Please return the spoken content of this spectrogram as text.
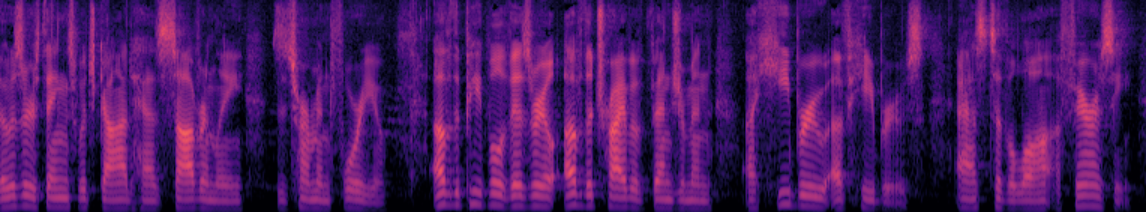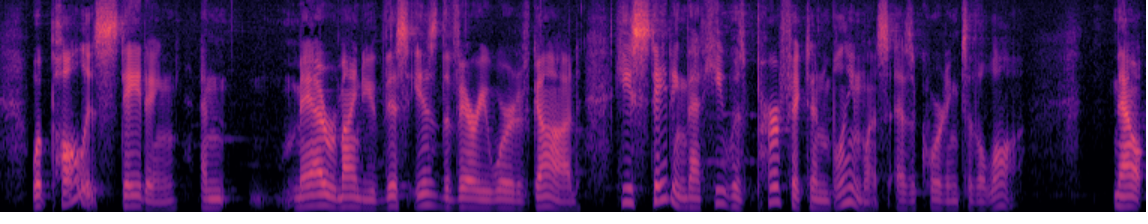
Those are things which God has sovereignly determined for you. Of the people of Israel, of the tribe of Benjamin, a Hebrew of Hebrews, as to the law, a Pharisee. What Paul is stating, and may I remind you, this is the very word of God, he's stating that he was perfect and blameless as according to the law. Now,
